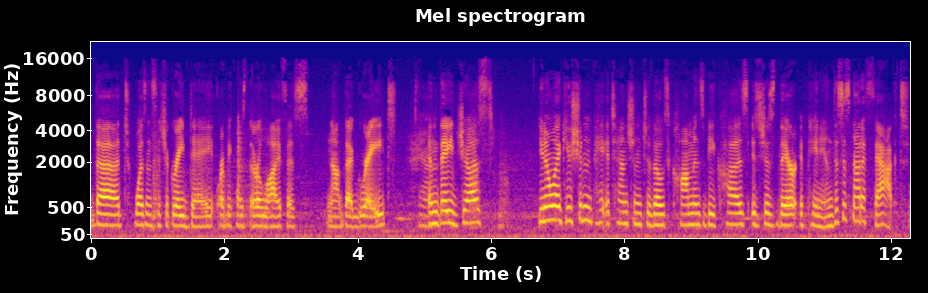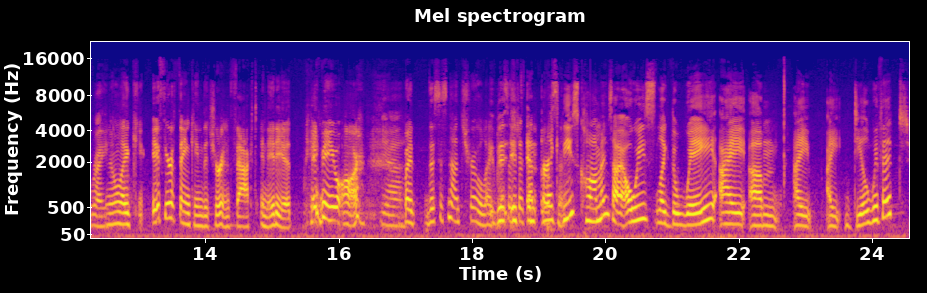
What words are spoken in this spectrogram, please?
that wasn't such a great day, or because their life is not that great, Yeah. and they just you know, like you shouldn't pay attention to those comments because it's just their opinion. This is not a fact. Right. You know, like if you're thinking that you're in fact an idiot, maybe you are. Yeah. But this is not true. Like this It- is just and that person. like these comments, I always like the way I um I I deal with it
